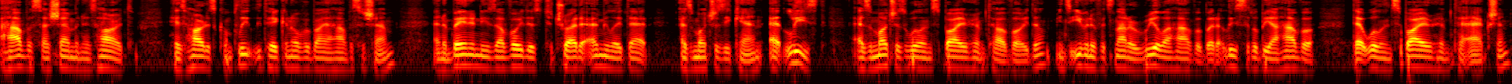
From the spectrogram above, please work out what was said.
Ahavas Hashem in his heart. His heart is completely taken over by Ahavas Hashem, and a Beinani's avoid is to try to emulate that as much as he can, at least as much as will inspire him to avoida. Means even if it's not a real ahava, but at least it'll be ahava that will inspire him to action.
